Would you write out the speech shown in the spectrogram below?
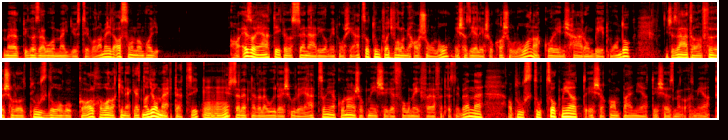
mert igazából meggyőztél valamelyre. Azt mondom, hogy ha ez a játék, ez a szenárió, amit most játszottunk, vagy valami hasonló, és az elég sok hasonló van, akkor én is három B-t mondok, és az általam felsorolt plusz dolgokkal, ha valakinek ez nagyon megtetszik, uh-huh. és szeretne vele újra és újra játszani, akkor nagyon sok mélységet fog még felfedezni benne, a plusz tudcok miatt, és a kampány miatt, és ez meg az miatt.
